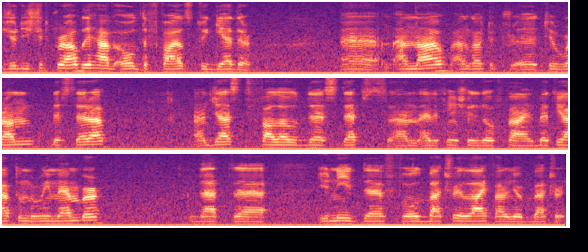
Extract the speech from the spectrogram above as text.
you should, you should probably have all the files together uh, and now I'm going to uh, to run the setup and just follow the steps and everything should go fine. But you have to remember that uh, you need the full battery life on your battery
